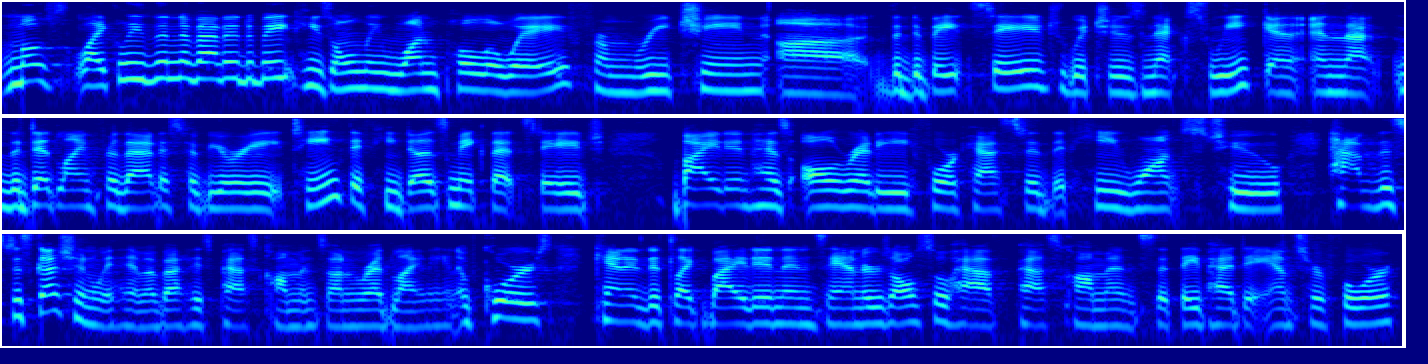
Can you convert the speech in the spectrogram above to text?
most likely the Nevada debate. He's only one poll away from reaching uh, the debate stage, which is next week, and, and, that the deadline for that is February 18th. If he does make that stage, Biden has already forecasted that he wants to have this discussion with him about his past comments on redlining. Of course, candidates like Biden and Sanders also have past comments that they've had to answer for,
